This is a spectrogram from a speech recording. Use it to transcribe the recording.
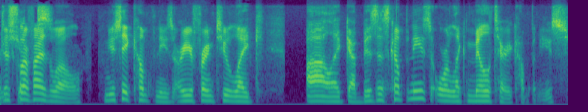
just clarify as well. When you say companies, are you referring to like, uh, like uh, business companies or like military companies?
